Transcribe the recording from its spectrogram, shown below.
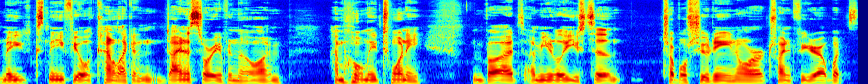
makes me feel kind of like a dinosaur, even though I'm I'm only 20. But I'm usually used to troubleshooting or trying to figure out what's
